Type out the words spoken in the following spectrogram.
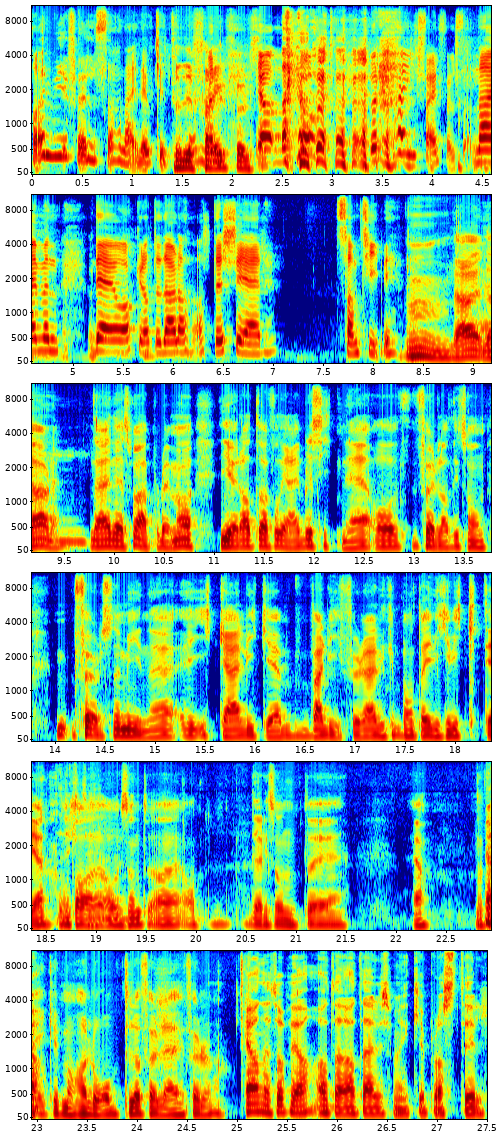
har mye følelser. Nei, det er jo ikke et Men det er feil følelser. Ja, nei, ja, for helt feil følelser. Nei, men det er jo akkurat det der, da. At det skjer samtidig. Det er, det er det. Det er det som er problemet. Og det gjør at jeg blir sittende og føle at liksom, følelsene mine ikke er like verdifulle, er like, på en måte like viktige. At, og, at det er liksom det, Ja. At Ja. jeg ikke må ha lov til å føle det jeg føler. da. Ja, nettopp. ja. At, det- at det er liksom ikke plass til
